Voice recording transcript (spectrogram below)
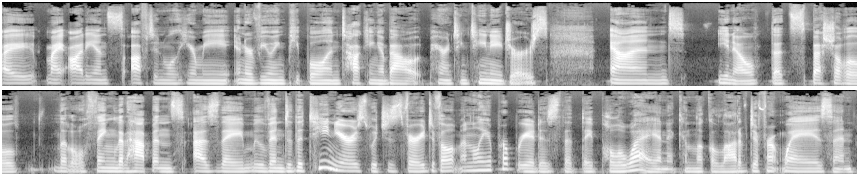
I, my audience often will hear me interviewing people and talking about parenting teenagers. And you know, that special little thing that happens as they move into the teen years, which is very developmentally appropriate, is that they pull away and it can look a lot of different ways. And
